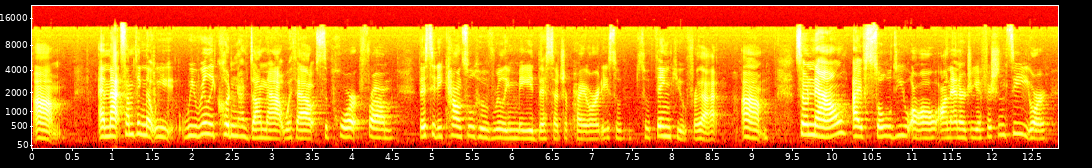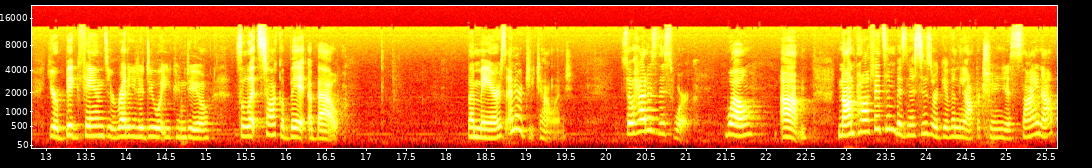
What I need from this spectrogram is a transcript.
Um, and that's something that we, we really couldn't have done that without support from the city council who have really made this such a priority. So, so thank you for that. Um, so now I've sold you all on energy efficiency. You're, you're big fans. You're ready to do what you can do. So let's talk a bit about the Mayor's Energy Challenge. So how does this work? Well, um, nonprofits and businesses are given the opportunity to sign up,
